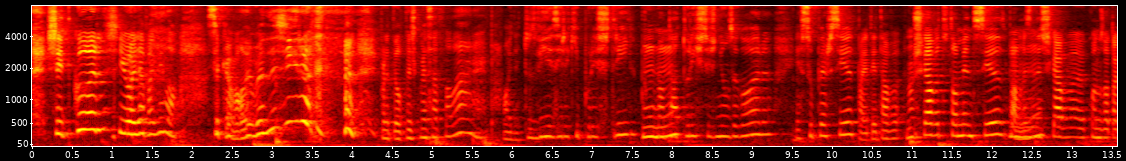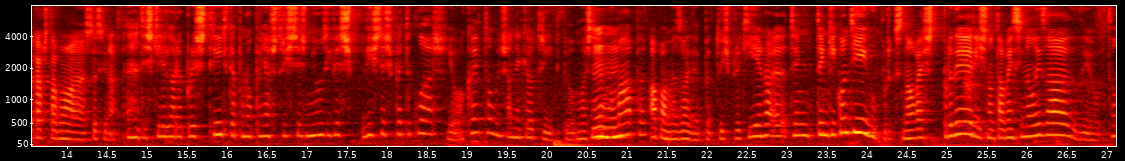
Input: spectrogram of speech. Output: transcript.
cheio de cores, e eu olhava para lá, seu cavalo é bem da gira. Pronto, ele depois começa a falar, "É, pá, olha, tu devias ir aqui por este trilho, porque não está turistas nenhums agora, é super cedo, pá, eu tentava, não chegava totalmente cedo, pá, mas ainda chegava quando os autocarros estavam a estacionar. Ah, tens que ir agora por este trilho, que é para não apanhar os turistas nenhums e ver vistas espetaculares. E eu, ok, então, mas onde é que é o trilho? Ele mostra-me no mapa, ah pá, mas olha, para tu ires por aqui, é no- eh, tenho, tenho que ir contigo, porque senão vais-te perder, isto não está bem sinalizado. E eu, então,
